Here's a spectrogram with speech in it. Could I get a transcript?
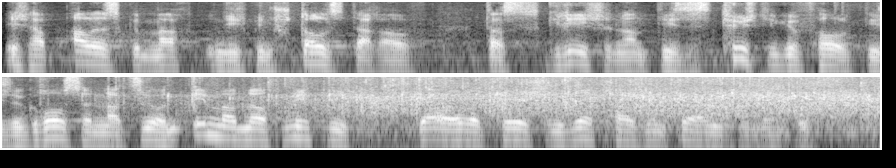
Ich habe alles gemacht und ich bin stolz darauf, dass Griechenland, dieses tüchtige Volk, diese große Nation, immer noch Mitglied der Europäischen Wirtschafts- und Währungsunion ist.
